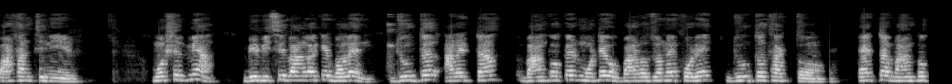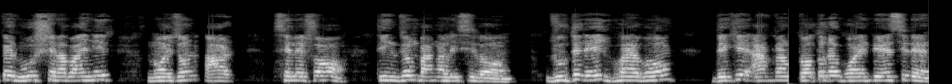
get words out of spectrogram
পাঠান তিনি। মোর্শেদ মিয়া বিবিসি বাংলাকে বলেন, যুদ্ধের আরেকটা বাংককের মোটেও বারো জনে করে যুদ্ধ থাকতো। একটা বাংককের রুশ সেনাবাহিনীর নয় জন আর ছেলে সহ তিনজন বাঙালি ছিল। যুদ্ধের এই ভয়াবহ দেখে আকরাম ততটা ভয় পেয়েছিলেন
